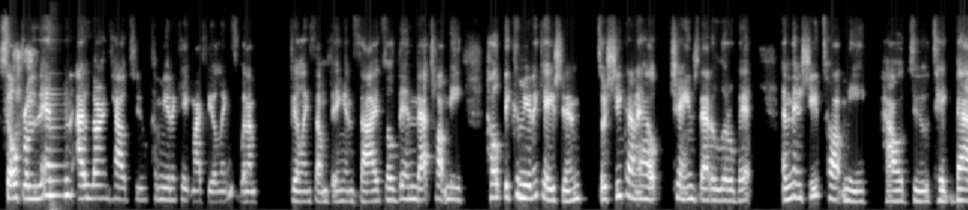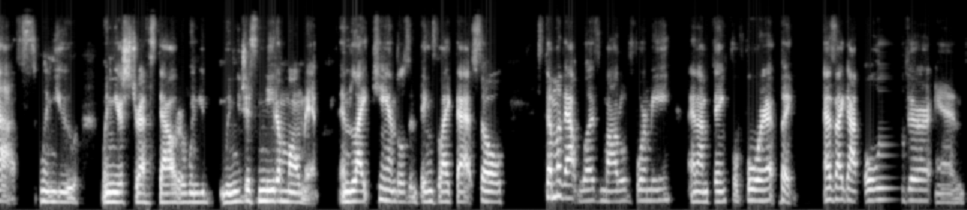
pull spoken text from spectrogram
So from then, I learned how to communicate my feelings when I'm feeling something inside. So then that taught me healthy communication. So she kind of helped change that a little bit. And then she taught me how to take baths when you when you're stressed out or when you when you just need a moment and light candles and things like that. So some of that was modeled for me and I'm thankful for it. But as I got older and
